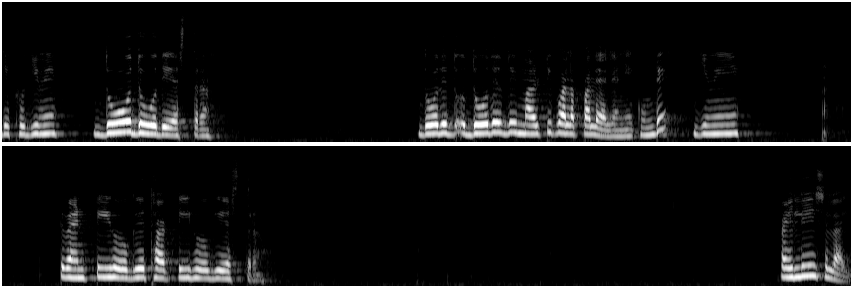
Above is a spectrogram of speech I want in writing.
ਦੇਖੋ ਜਿਵੇਂ 2 2 ਦੇ ਇਸ ਤਰ੍ਹਾਂ। ਦੋ ਦੇ ਦੋ, ਦੇ ਦੇ ਮਲਟੀਪਲ ਆਪਾਂ ਲੈ ਲੈਣੇ ਕੁੰਡੇ। ਜਿਵੇਂ 20 ਹੋ ਗਏ 30 ਹੋ ਗਏ ਇਸ ਤਰ੍ਹਾਂ। ਪਹਿਲੀ ਸਿਲਾਈ।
